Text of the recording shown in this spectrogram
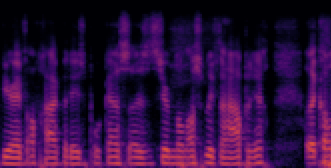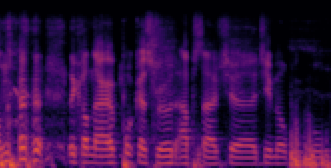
weer heeft afgehaakt bij deze podcast, eh, stuur hem dan alsjeblieft een haatbericht. Dat kan, dat kan naar podcastroad.gmail.com.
